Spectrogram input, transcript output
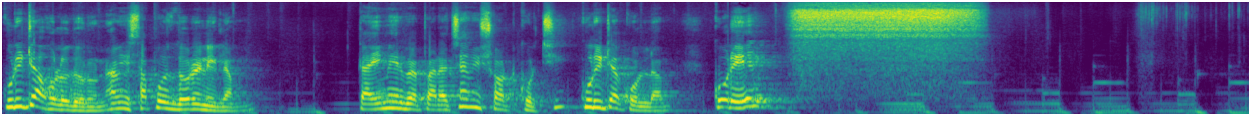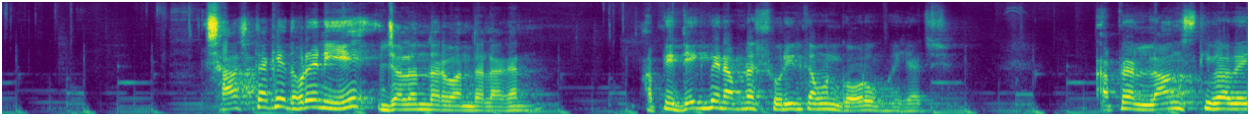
কুড়িটা হলো ধরুন, আমি সাপোজ ধরে নিলাম। টাইমের ব্যাপার আছে, আমি শর্ট করছি, কুড়িটা করলাম। করে শ্বাসটাকে ধরে নিয়ে জলন্ধর বান্ধা লাগান। আপনি দেখবেন আপনার শরীর কেমন গরম হয়ে যাচ্ছে। আপনার লাংস কীভাবে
